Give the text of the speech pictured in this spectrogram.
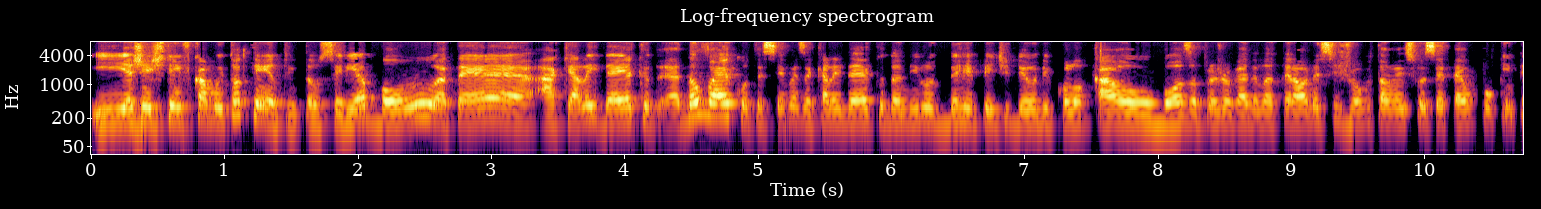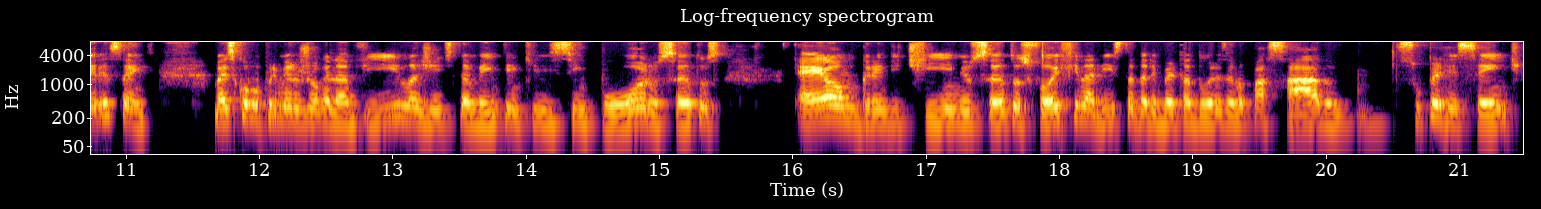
e a gente tem que ficar muito atento. Então seria bom até aquela ideia que não vai acontecer, mas aquela ideia que o Danilo de repente deu de colocar o Bosa para jogar de lateral nesse jogo talvez fosse até um pouco interessante. Mas como o primeiro jogo é na Vila, a gente também tem que se impor. O Santos é um grande time. O Santos foi finalista da Libertadores ano passado, super recente.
